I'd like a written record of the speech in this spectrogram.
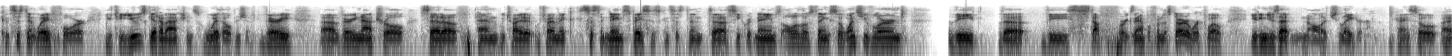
consistent way for you to use GitHub Actions with OpenShift. Very, uh, very natural set of, and we try to we try to make consistent namespaces, consistent uh, secret names, all of those things. So once you've learned the the the stuff, for example, from the starter workflow, you can use that knowledge later. Okay, so I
